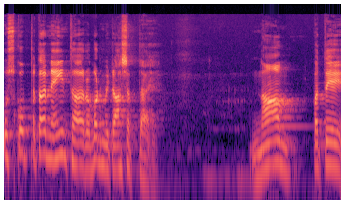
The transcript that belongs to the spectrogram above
उसको पता नहीं था रबड़ मिटा सकता है। नाम पते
